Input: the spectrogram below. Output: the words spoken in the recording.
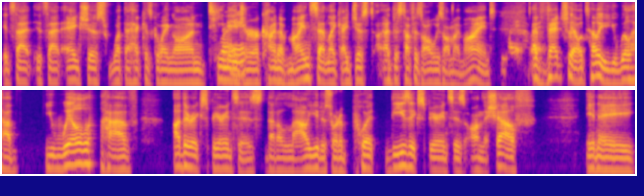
it's that it's that anxious what the heck is going on teenager kind of mindset like i just uh, this stuff is always on my mind Right, right. eventually i'll tell you you will have you will have other experiences that allow you to sort of put these experiences on the shelf in a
